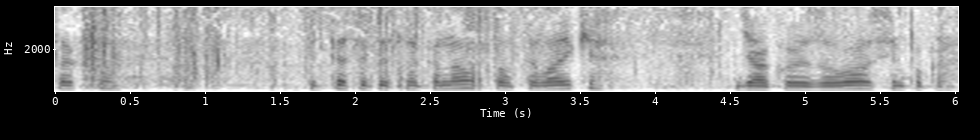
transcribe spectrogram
Так що підписуйтесь на канал, ставте лайки. Дякую за увагу, всім пока.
